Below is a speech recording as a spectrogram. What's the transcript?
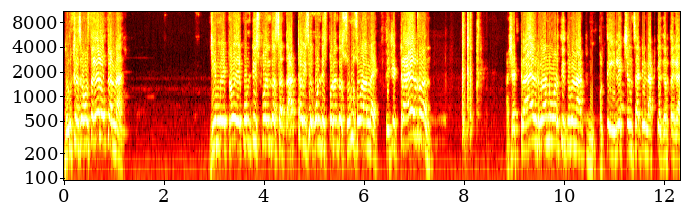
मूर्ख समजतं काय लोकांना? जी मेट्रो एकोणतीस पर्यंत अठ्ठावीस एकोणतीस पर्यंत सुरूच होणार नाही त्याची ट्रायल रन अशा ट्रायल रन वरती तुम्ही नाट फक्त इलेक्शनसाठी नाटकं करता का?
